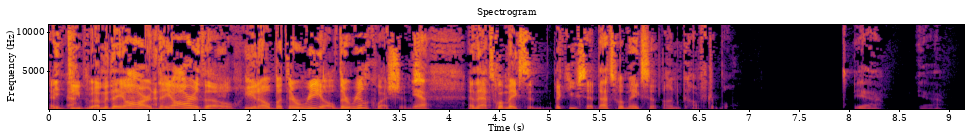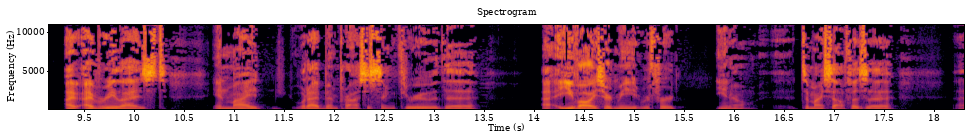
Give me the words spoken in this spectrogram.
and deep. I mean, they are, they are though, you know, but they're real. They're real questions. Yeah. And that's what makes it, like you said, that's what makes it uncomfortable. Yeah, yeah. I, I've realized in my what I've been processing through the. Uh, you've always heard me refer, you know, to myself as a uh,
